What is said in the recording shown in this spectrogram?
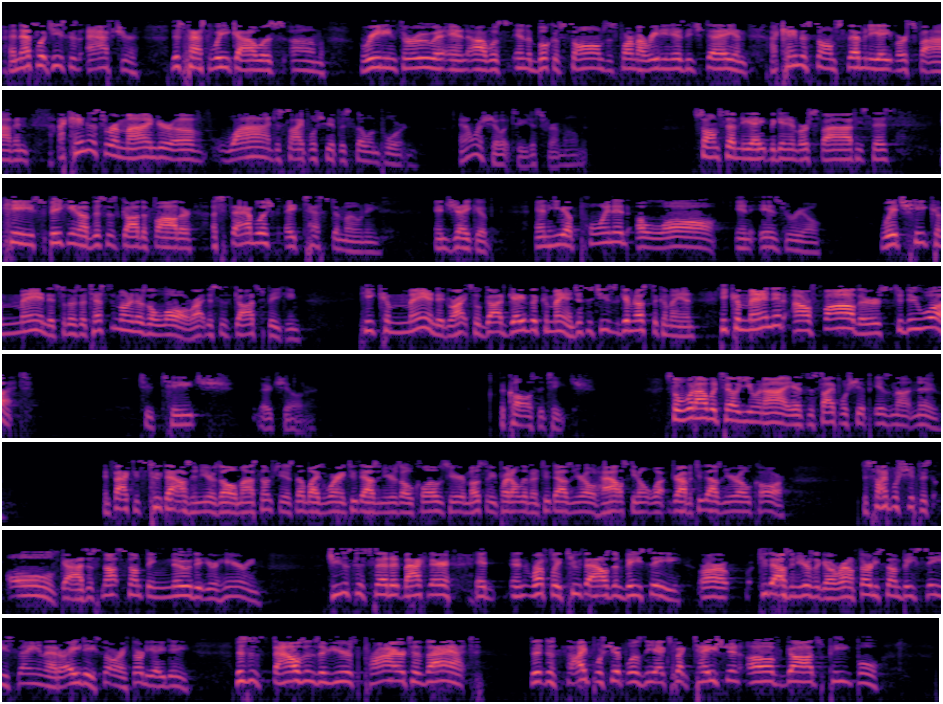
And that's what Jesus is after. This past week, I was um, reading through, and I was in the book of Psalms as part of my reading is each day, and I came to Psalm 78, verse 5, and I came to this reminder of why discipleship is so important. And I want to show it to you just for a moment. Psalm 78, beginning in verse 5, he says, He, speaking of, this is God the Father, established a testimony in Jacob, and he appointed a law in Israel, which he commanded. So there's a testimony, there's a law, right? This is God speaking. He commanded, right? So God gave the command, just as Jesus has given us the command. He commanded our fathers to do what? To teach their children. The call is to teach. So, what I would tell you and I is discipleship is not new. In fact, it's 2,000 years old. My assumption is nobody's wearing 2,000 years old clothes here. Most of you probably don't live in a 2,000 year old house. You don't drive a 2,000 year old car. Discipleship is old, guys. It's not something new that you're hearing. Jesus has said it back there in, in roughly 2000 BC, or 2,000 years ago, around 30 some BC, saying that, or AD, sorry, 30 AD. This is thousands of years prior to that. That discipleship was the expectation of God's people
